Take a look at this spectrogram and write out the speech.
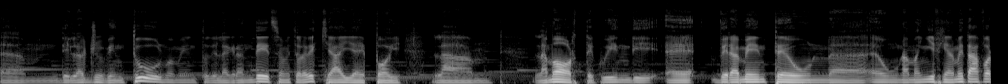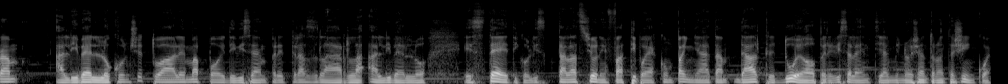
um, della gioventù, il momento della grandezza, il momento della vecchiaia e poi la la morte, quindi è veramente un, è una magnifica metafora, a livello concettuale, ma poi devi sempre traslarla a livello estetico. L'installazione infatti poi è accompagnata da altre due opere risalenti al 1995,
